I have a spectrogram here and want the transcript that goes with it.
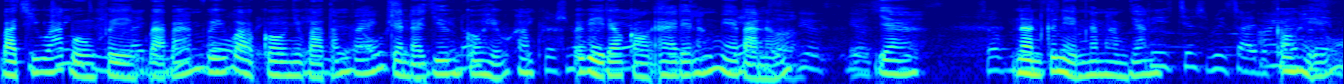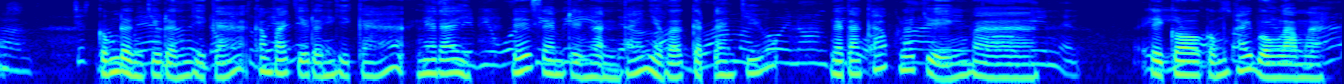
bà chỉ quá buồn phiền, bà bám víu vào cô như vào tấm ván trên đại dương, cô hiểu không? Bởi vì đâu còn ai để lắng nghe bà nữa. Dạ. Nên cứ niệm năm hồng danh. Con hiểu. Cũng đừng chịu đựng gì cả, không phải chịu đựng gì cả. Nghe đây, nếu xem truyền hình thấy nhiều vở kịch đang chiếu, người ta khóc nói chuyện và thì cô cũng thấy buồn lòng à.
